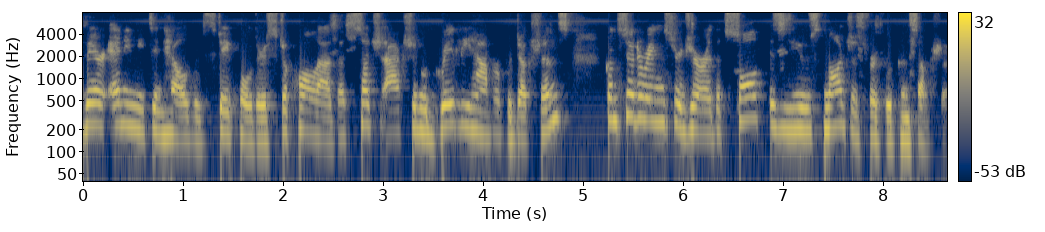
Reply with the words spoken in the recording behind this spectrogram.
there any meeting held with stakeholders to call out that such action would greatly hamper productions, considering, Sir Gerard, that salt is used not just for food consumption?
